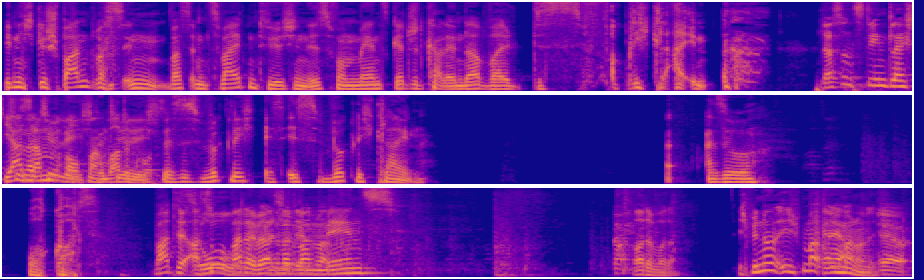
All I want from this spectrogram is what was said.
bin ich gespannt, was in was im zweiten Türchen ist vom Mans Gadget Kalender, weil das ist wirklich klein. Lass uns den gleich Ja, zusammen natürlich, aufmachen. Warte natürlich. kurz. Das ist wirklich, es ist wirklich klein. Also, oh Gott. Warte, ach so, warte, warte, also warte, der warte. Mans. Warte, warte. Ich bin noch, ich mach Ja, immer noch nicht. Ja.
